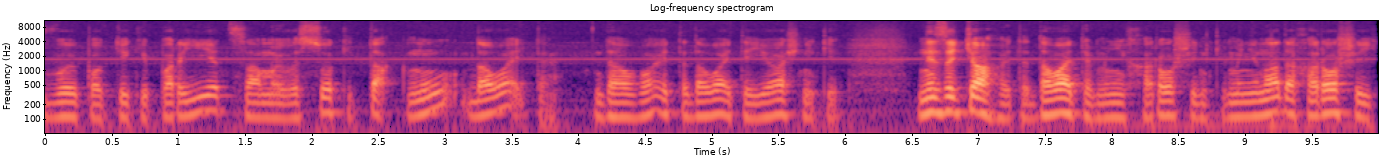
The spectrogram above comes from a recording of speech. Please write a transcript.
випав тільки пар'єт, самий високий. Так, ну давайте. Давайте, давайте, яшники. Не затягуйте, давайте мені хорошенький. Мені треба хороший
